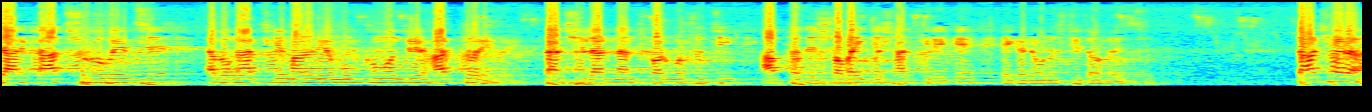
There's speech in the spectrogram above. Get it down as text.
যার কাজ শুরু হয়েছে এবং আজকে মাননীয় মুখ্যমন্ত্রীর হাত ধরে তার শিলান্যাস কর্মসূচি আপনাদের সবাইকে সাক্ষী রেখে এখানে অনুষ্ঠিত হয়েছে। তাছাড়া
